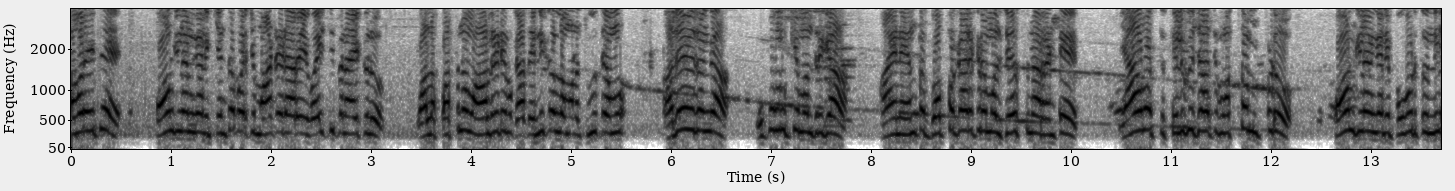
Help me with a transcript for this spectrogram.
ఎవరైతే పవన్ కళ్యాణ్ గారిని కించపరిచి మాట్లాడారో ఈ వైసీపీ నాయకులు వాళ్ళ పతనం ఆల్రెడీ గత ఎన్నికల్లో మనం చూసాము. అదేవిధంగా ఉప ముఖ్యమంత్రిగా ఆయన ఎంత గొప్ప కార్యక్రమాలు చేస్తున్నారంటే యావత్ తెలుగు జాతి మొత్తం ఇప్పుడు పవన్ కళ్యాణ్ గారిని పొగుడుతుంది.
